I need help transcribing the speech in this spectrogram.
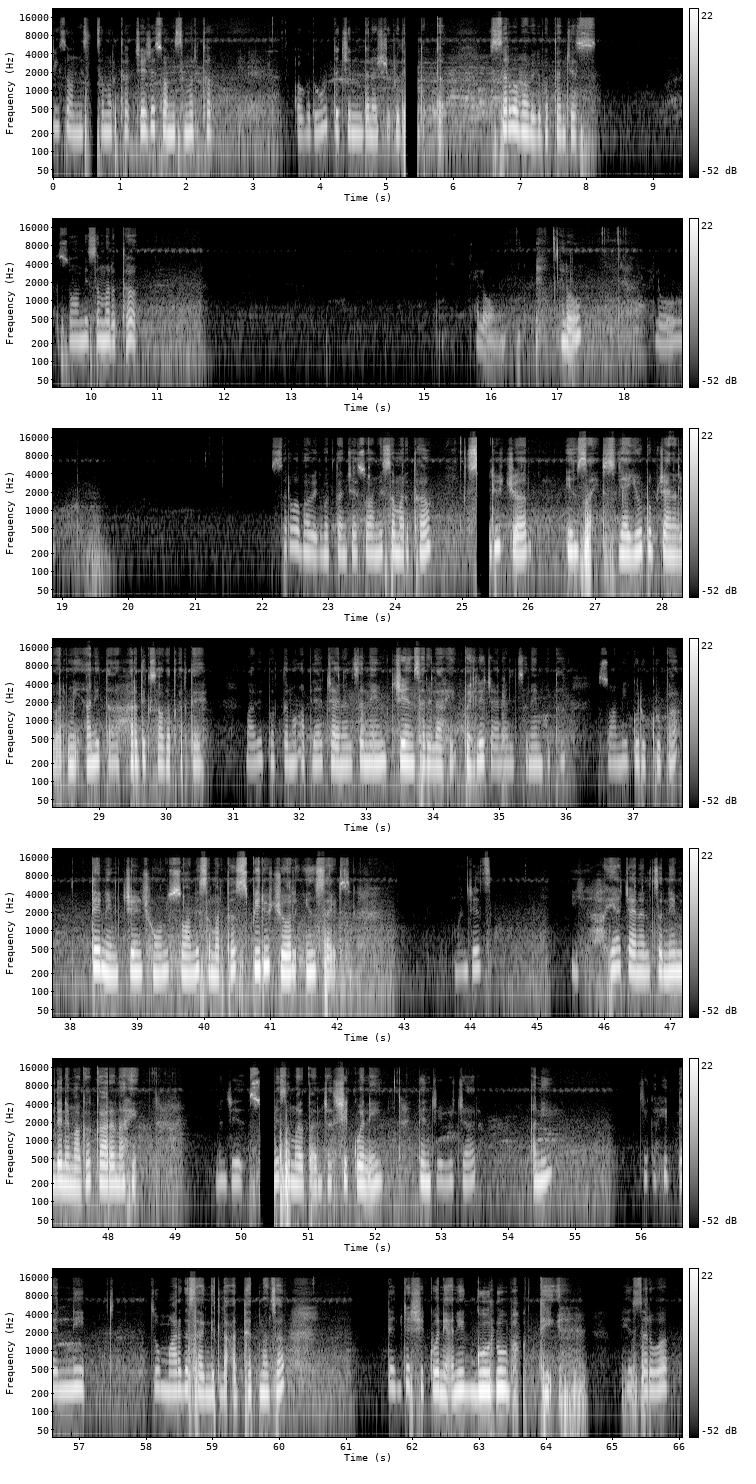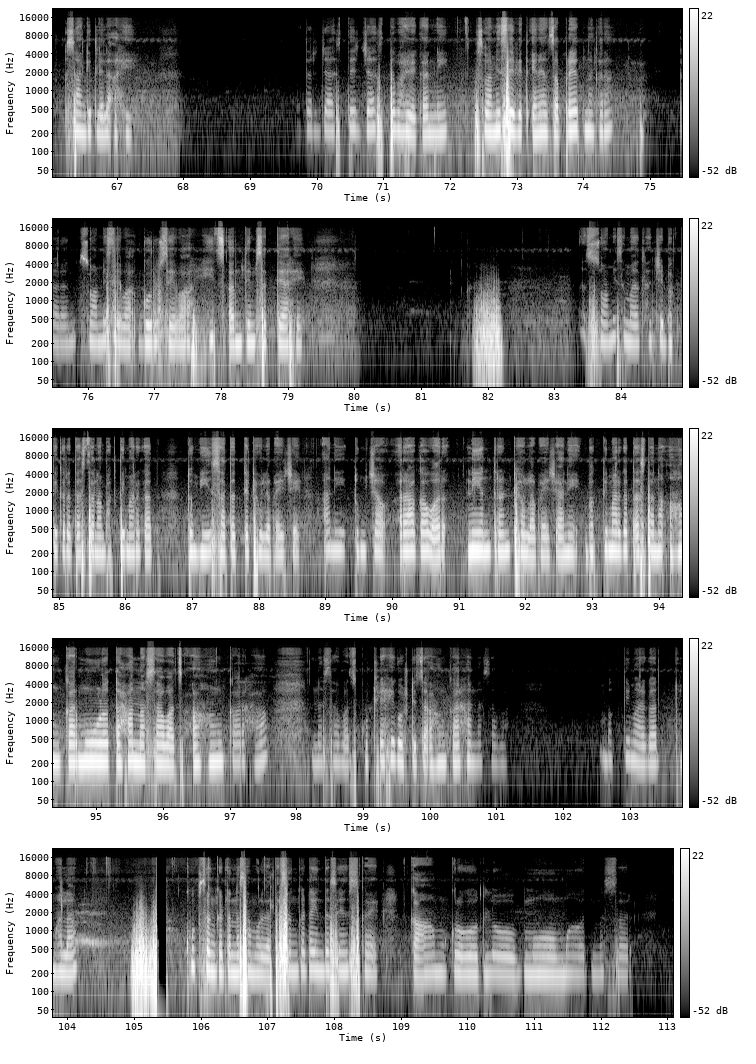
श्री स्वामी समर्थ जय जय स्वामी समर्थ. अवधूत चिंतन श्री गुरुदेव दत्त सर्व भाविक भक्तांचे Swami Samarth. Hello. Hello. Hello. सर्व भाविक भक्तांचे स्वामी समर्थ. स्पिरिच्युअल इन्साईट्स या यूट्यूब चॅनलवर मी अनिता हार्दिक स्वागत करते. भाविक भक्तनो आपल्या चॅनलचं नेम चेंज झालेलं आहे. पहिले चॅनलचं नेम होतं स्वामी गुरुकृपा. ते नेम चेंज होऊन स्वामी समर्थ स्पिरिच्युअल इन्साईट्स म्हणजेच ह्या चॅनलचं नेम देण्यामागं कारण आहे. म्हणजे स्वामी समर्थांच्या शिकवणी त्यांचे विचार आणि जे काही त्यांनी जो मार्ग सांगितला अध्यात्माचा त्यांच्या शिकवणी आणि गुरुभक्ती हे सर्व सांगितलेलं आहे. तर जास्तीत जास्त भाविकांनी स्वामी सेवेत येण्याचा प्रयत्न करा. कारण स्वामी सेवा गुरुसेवा हीच अंतिम सत्य आहे. स्वामी समर्थांची भक्ती करत असताना भक्ती मार्गात तुम्ही सातत्य ठेवले पाहिजे आणि तुमच्या रागावर नियंत्रण ठेवला पाहिजे. आणि भक्ती मार्गात असताना अहंकार मूळतः नसावाच. अहंकार हा नसावाच. कुठल्याही गोष्टीचा अहंकार हा नसावा. भक्ती मार्गात तुम्हाला खूप संकटांना सामोरे जाते. संकट इन द सेन्स काय? काम क्रोध लोभ मोह मद मत्सर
